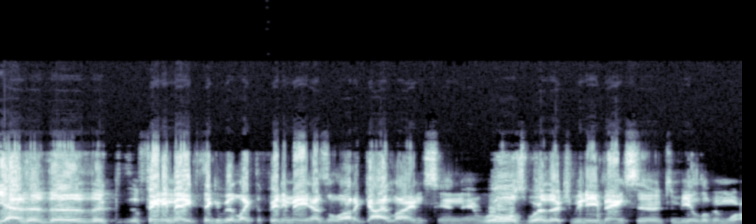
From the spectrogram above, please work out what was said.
Yeah, the, the, the, the Fannie Mae, think of it like the Fannie Mae has a lot of guidelines and, and rules where the community banks uh, can be a little bit more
